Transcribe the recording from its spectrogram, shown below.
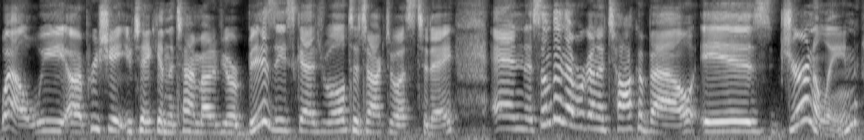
Well, we appreciate you taking the time out of your busy schedule to talk to us today. And something that we're going to talk about is journaling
